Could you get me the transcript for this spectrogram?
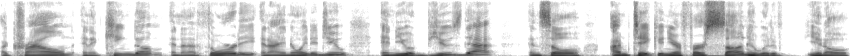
a crown and a kingdom and an authority, and I anointed you, and you abused that. And so I'm taking your first son who would have, you know,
